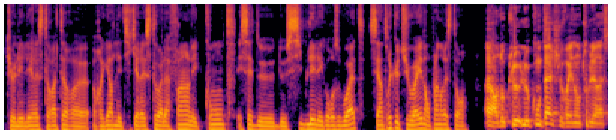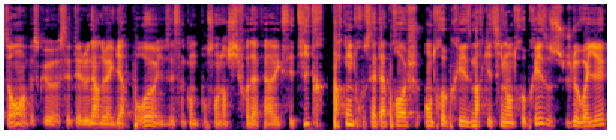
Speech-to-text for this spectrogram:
que les, les, restaurateurs euh, regardent les tickets resto à la fin, les comptent, essaient de, de cibler les grosses boîtes. C'est un truc que tu voyais dans plein de restaurants. Alors donc le, le comptage, je le voyais dans tous les restaurants, hein, parce que c'était le nerf de la guerre pour eux. Ils faisaient 50% de leur chiffre d'affaires avec ces titres. Par contre, cette approche entreprise, marketing entreprise, je le voyais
